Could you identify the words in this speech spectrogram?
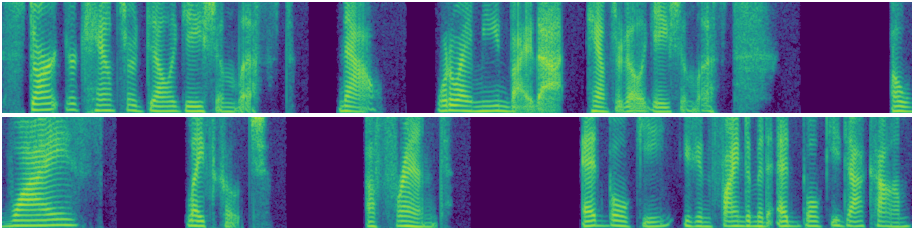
start your cancer delegation list. Now, what do I mean by that? Cancer delegation list. A wise life coach, a friend, Ed Bulkey. You can find him at edbulkey.com.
